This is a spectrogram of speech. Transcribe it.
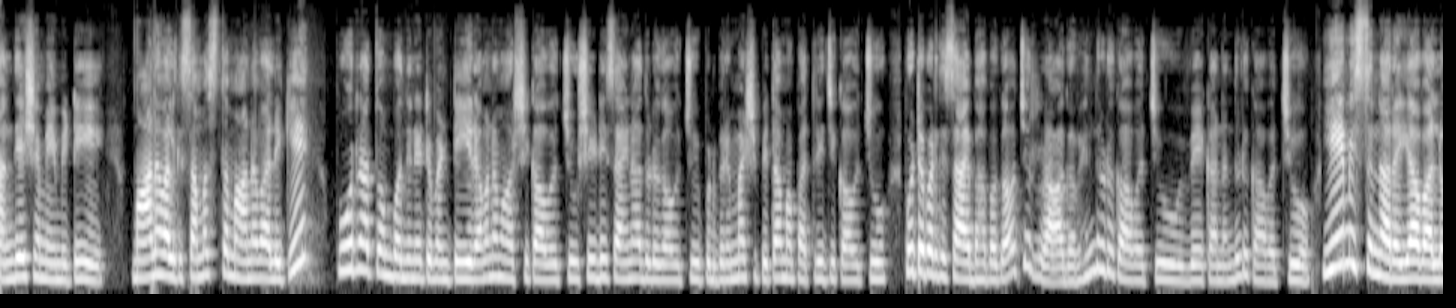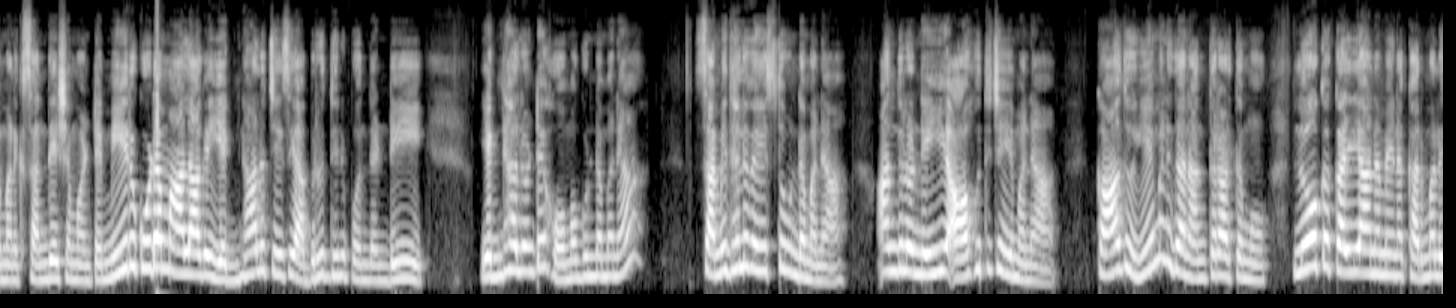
సందేశం ఏమిటి? మానవాళికి సమస్త మానవాళికి పూర్ణత్వం పొందినటువంటి రమణ మహర్షి కావచ్చు షిరిడి సాయినాథుడు కావచ్చు ఇప్పుడు బ్రహ్మర్షి పితామ పత్రిజీ కావచ్చు పుట్టపర్తి సాయిబాబా కావచ్చు రాఘవేంద్రుడు కావచ్చు వివేకానందుడు కావచ్చు. ఏమిస్తున్నారయ్యా వాళ్ళు మనకు సందేశం అంటే మీరు కూడా మాలాగా యజ్ఞాలు చేసి అభివృద్ధిని పొందండి. యజ్ఞాలు అంటే హోమగుండమనా? సమిధలు వేస్తూ ఉండమనా? అందులో నెయ్యి ఆహుతి చేయమనా? కాదు ఏమని దాని అంతరార్థము? లోక కళ్యాణమైన కర్మలు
